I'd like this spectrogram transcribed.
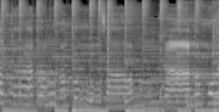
កិច្ចការក្រុងកំពង់សោមការកំពង់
